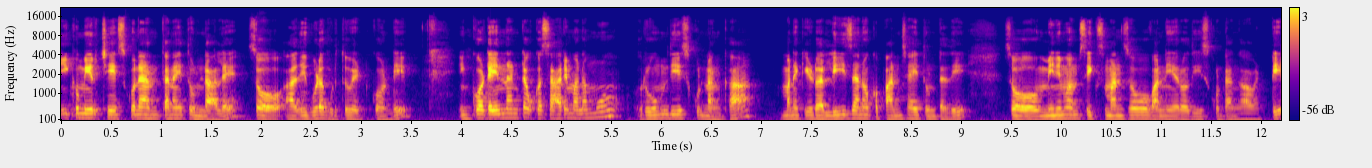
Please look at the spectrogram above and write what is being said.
మీకు మీరు చేసుకునే అంతనైతే ఉండాలి. సో అది కూడా గుర్తుపెట్టుకోండి ఇంకోటి ఏంటంటే ఒకసారి మనము రూమ్ తీసుకున్నాక మనకి ఇక్కడ లీజ్ అని ఒక పంచాయతీ ఉంటుంది. So minimum six months one year తీసుకుంటాం కాబట్టి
